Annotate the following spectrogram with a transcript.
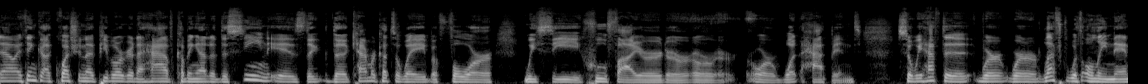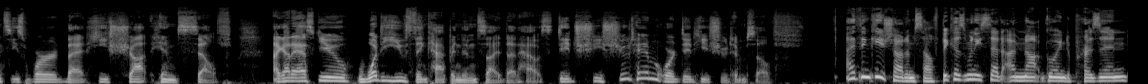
Now, I think a question that people are going to have coming out of the scene is the the camera cuts away before we see who fired or or or what happened. So we have to we're we're left with only Nancy's word that he shot himself. I got to ask you, what do you think happened inside that house? Did she shoot him or did he shoot himself? I think he shot himself because when he said, I'm not going to prison,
